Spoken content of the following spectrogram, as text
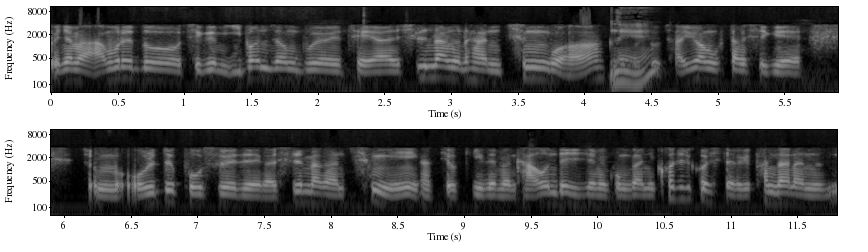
왜냐면 아무래도 지금 이번 정부에 대한 실망을 한 층과 네. 또 자유한국당식의 좀 old 보수에 대해 실망한 층이 같이 엮이게 되면 가운데 지점의 공간이 커질 것이다 이렇게 판단하는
